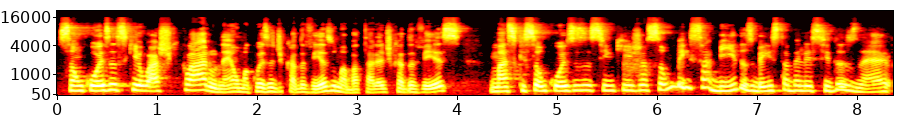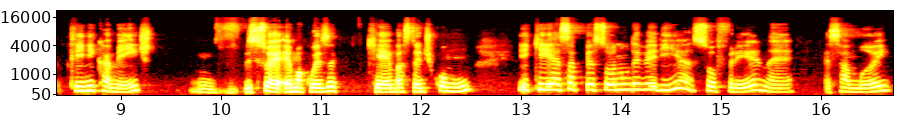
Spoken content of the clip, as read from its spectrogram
são coisas que eu acho que, claro, né, uma coisa de cada vez, uma batalha de cada vez, mas que são coisas assim que já são bem sabidas, bem estabelecidas, né, clinicamente. Isso é, é uma coisa que é bastante comum e que essa pessoa não deveria sofrer, né? Essa mãe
